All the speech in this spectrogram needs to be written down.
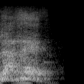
La red.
